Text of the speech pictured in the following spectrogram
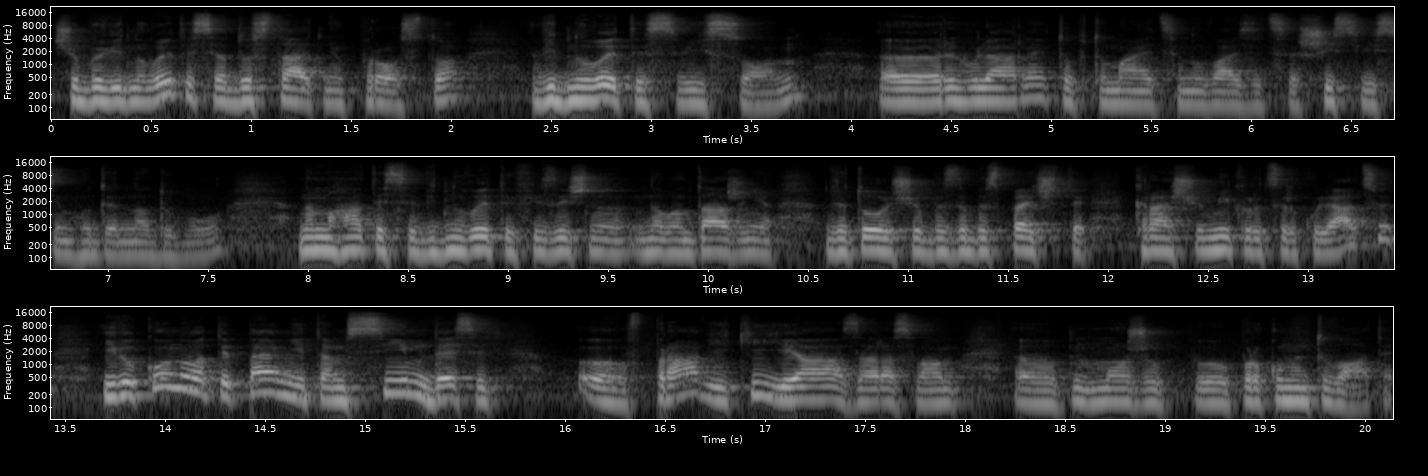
щоб відновитися, достатньо просто відновити свій сон. е, Регулярний, тобто мається на увазі це 6-8 годин на добу, намагатися відновити фізичне навантаження для того, щоб забезпечити кращу мікроциркуляцію і виконувати певні там 7-10 е, вправ, які я зараз вам е, можу прокоментувати.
